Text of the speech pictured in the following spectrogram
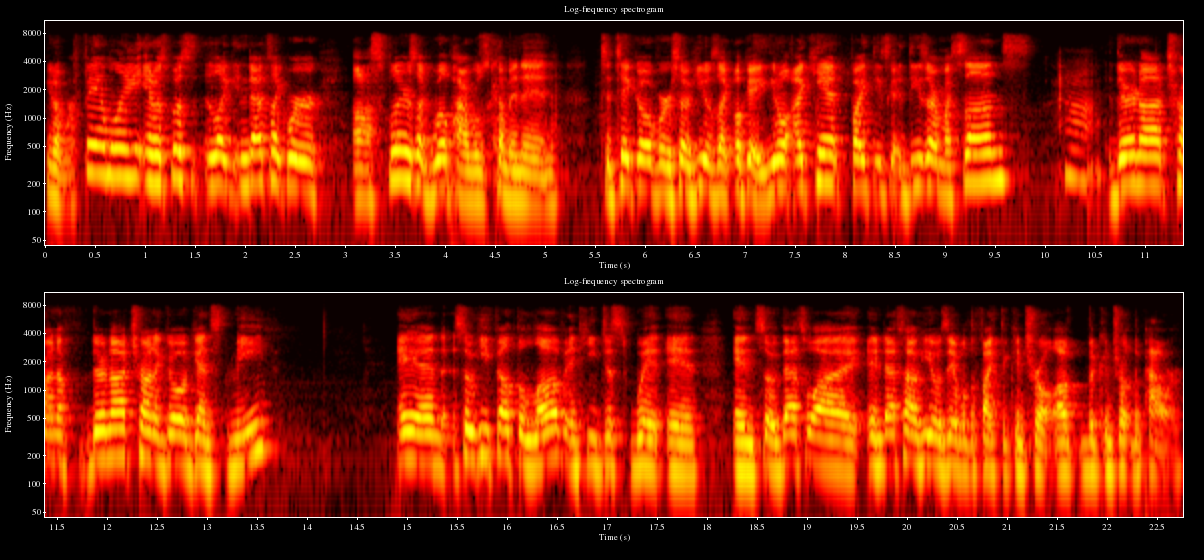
you know we're family, and it was supposed to, like and that's like where uh, Splinter's like willpower was coming in to take over. So he was like, okay, you know, I can't fight these guys. These are my sons. Huh. They're not trying to they're not trying to go against me. And so he felt the love, and he just went in, and so that's why, and that's how he was able to fight the control of the control, the power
